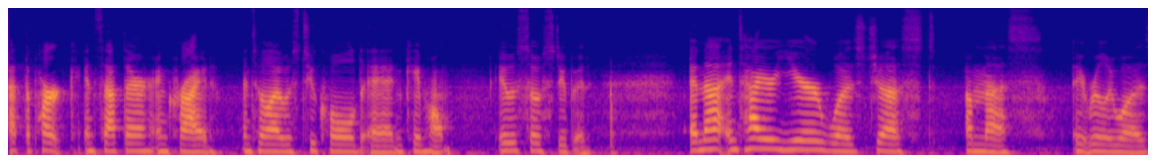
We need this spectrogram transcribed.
at the park and sat there and cried until I was too cold and came home. It was so stupid. And that entire year was just a mess. It really was.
